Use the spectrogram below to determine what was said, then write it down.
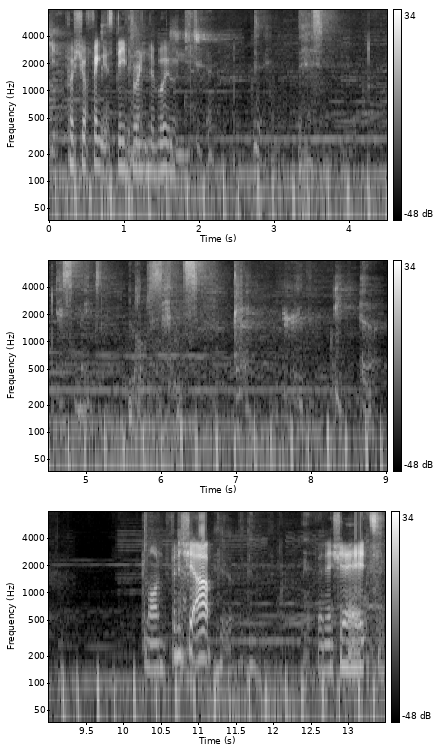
You push your fingers deeper in the wound. This. This makes no sense. Come on, finish it up. Finish it.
